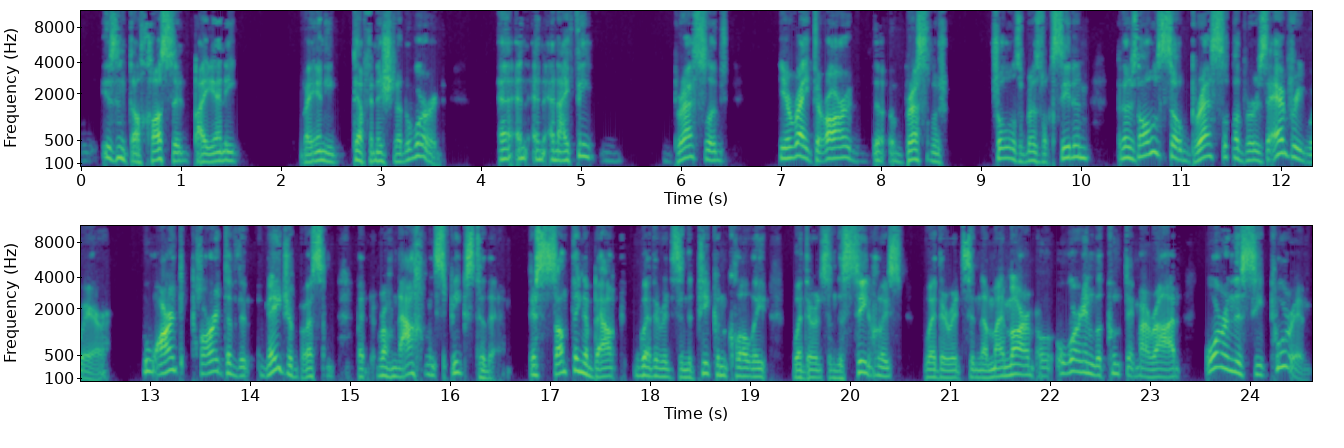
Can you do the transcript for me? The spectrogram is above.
who isn't a chassid by any by any definition of the word. And and and I think Breslov, you're right. There are the Breslov shuls, Breslov chassidim, but there's also Breslovers everywhere who aren't part of the major Breslov, but Rav Nachman speaks to them. There's something about whether it's in the Tikkun Kloli, whether it's in the Sichos, whether it's in the Maimar or, or in Likutei Moharan, or in the Sipurim.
